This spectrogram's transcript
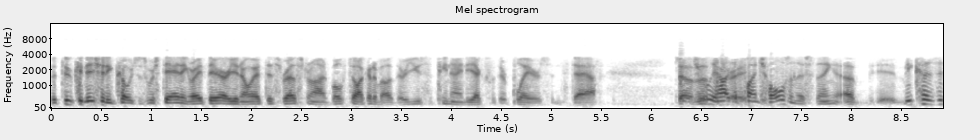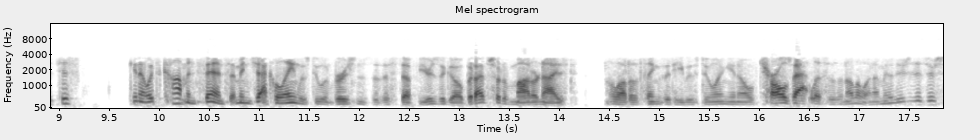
the two conditioning coaches were standing right there, you know, at this restaurant, both talking about their use of P90X with their players and staff. So it's really hard to punch holes in this thing uh, because it's just, you know, it's common sense. I mean, Jack LaLanne was doing versions of this stuff years ago, but I've sort of modernized a lot of the things that he was doing. You know, Charles Atlas is another one. I mean, there's, there's,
